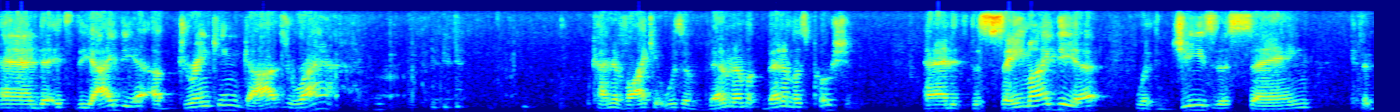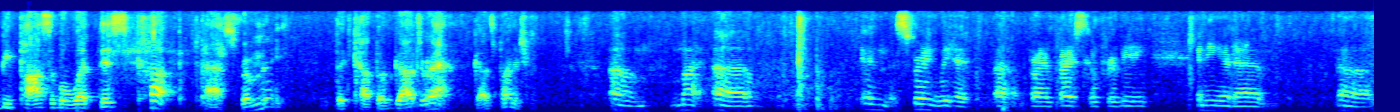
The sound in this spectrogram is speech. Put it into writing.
And uh, it's the idea of drinking God's wrath. Kind of like it was a venom, venomous potion. And it's the same idea with Jesus saying, if it be possible, let this cup pass from me. The cup of God's wrath, God's punishment. Um, my, uh, in the spring we had, uh, Brian Price come for a meeting, and he had a, um,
